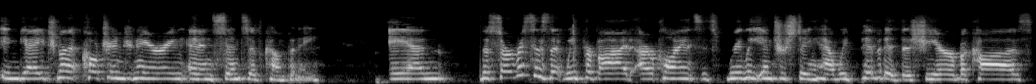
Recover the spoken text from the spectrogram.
engagement, culture engineering, and incentive company. And the services that we provide our clients, it's really interesting how we pivoted this year because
